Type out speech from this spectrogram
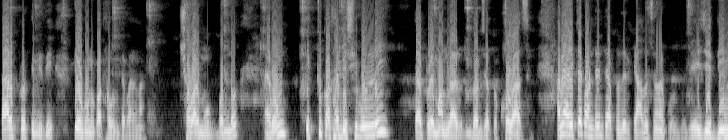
তার প্রতিনিধি কেউ কোনো কথা বলতে পারে না। সবার মুখ বন্ধ এবং একটু কথা বেশি বললেই তারপরে মামলার দরজা তো খোলা আছে। আমি আরেকটা কন্টেন্টে আপনাদেরকে আলোচনা করব যে এই যে ডিম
